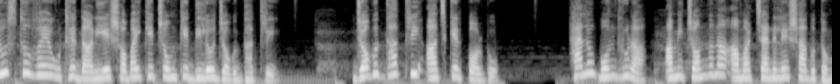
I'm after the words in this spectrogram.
সুস্থ হয়ে উঠে দাঁড়িয়ে সবাইকে চমকে দিল জগদ্ধাত্রী। জগদ্ধাত্রী, আজকের পর্ব। হ্যালো বন্ধুরা, আমি চন্দনা, আমার চ্যানেলে স্বাগতম।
